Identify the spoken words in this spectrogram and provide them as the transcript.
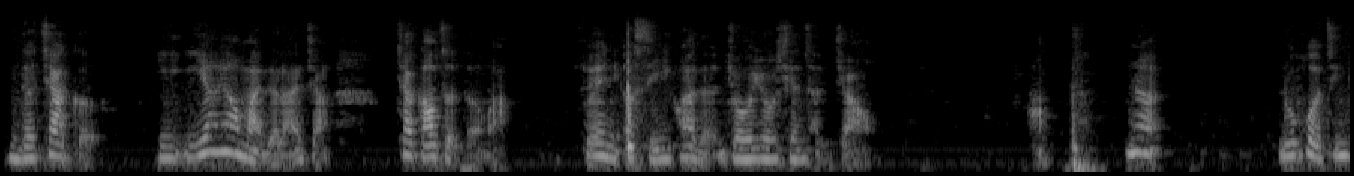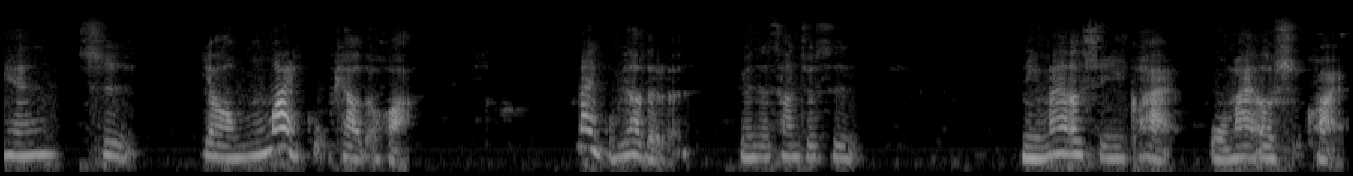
你的价格以一样要买的来讲，价高者得嘛，所以你二十一块的人就会优先成交。好，那如果今天是要卖股票的话，卖股票的人原则上就是你卖二十一块，我卖二十块，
